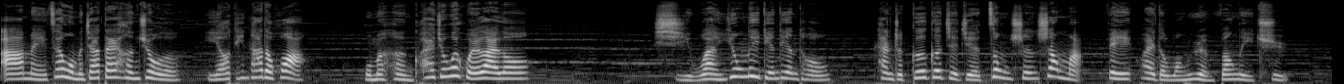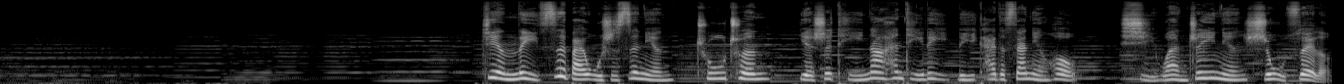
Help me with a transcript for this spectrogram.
阿美在我们家待很久了，也要听她的话。我们很快就会回来喽。喜万用力点点头，看着哥哥姐姐纵身上马，飞快的往远方离去。建立四百五十四年初春，也是缇娜和缇丽离开的三年后。喜万这一年十五岁了，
